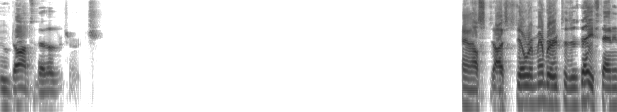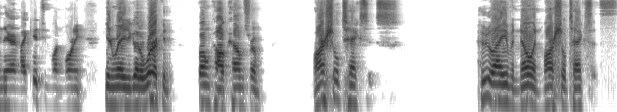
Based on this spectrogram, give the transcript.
moved on to that other church. And I'll, I still remember to this day standing there in my kitchen one morning, getting ready to go to work, and phone call comes from Marshall, Texas. Who do I even know in Marshall, Texas?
